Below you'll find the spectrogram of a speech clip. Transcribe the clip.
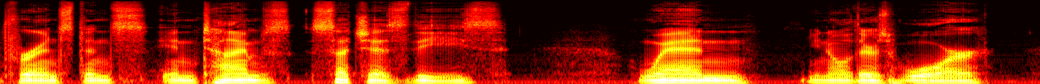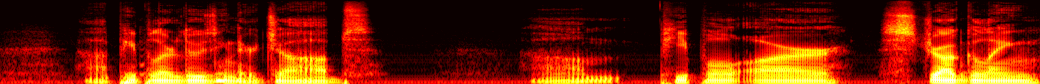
for instance, in times such as these, when you know there's war, uh, people are losing their jobs, um, people are struggling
